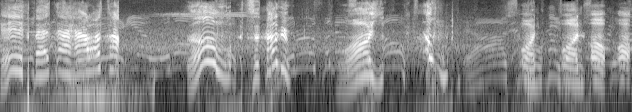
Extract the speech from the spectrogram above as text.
Hey, man, the hell I thought. Oh, it's another. Whoa. Oh, one, one, oh, oh. Oh,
